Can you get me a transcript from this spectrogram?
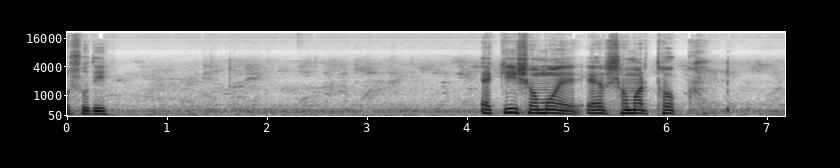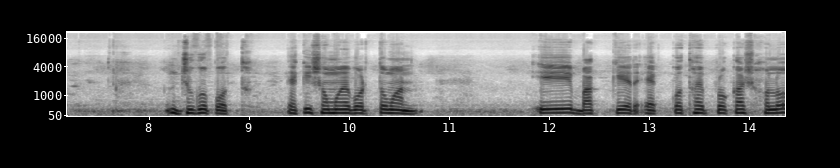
ওষুধি একই সময়ে এর সমার্থক যুগপথ। একই সময়ে বর্তমান এ বাক্যের এক কথায় প্রকাশ হলো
